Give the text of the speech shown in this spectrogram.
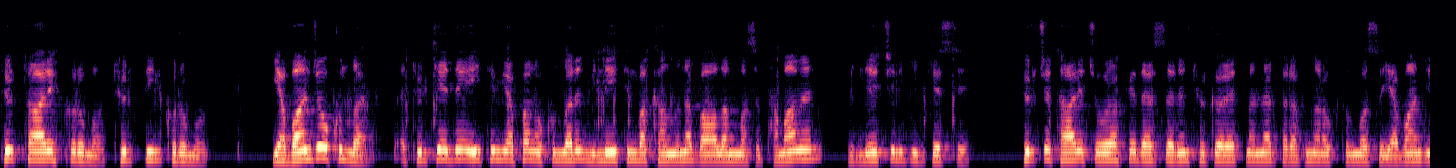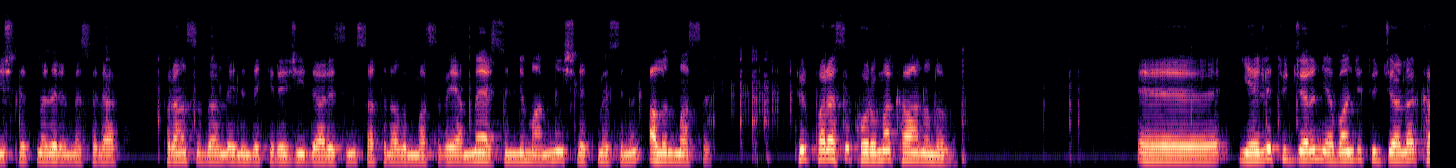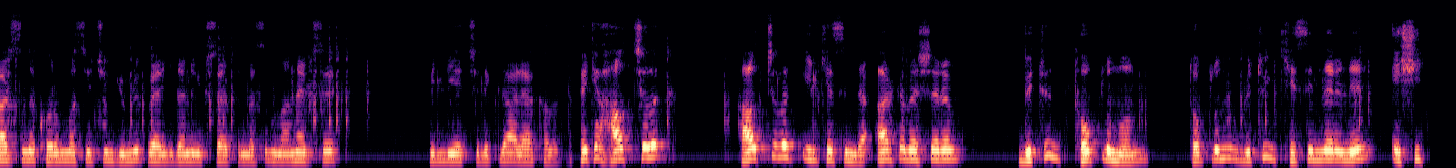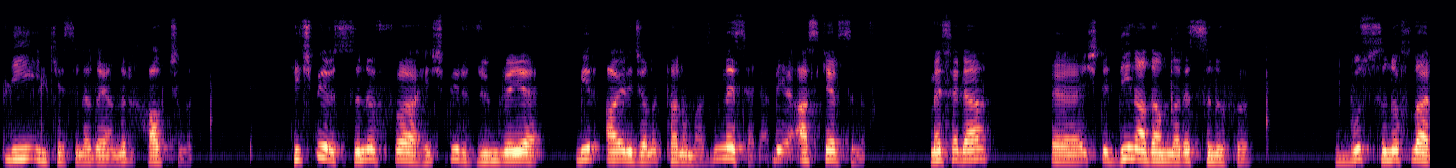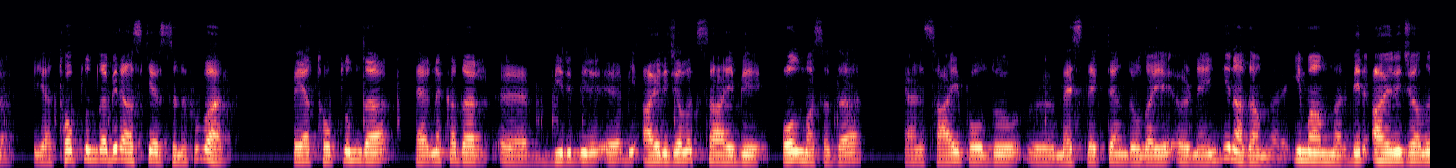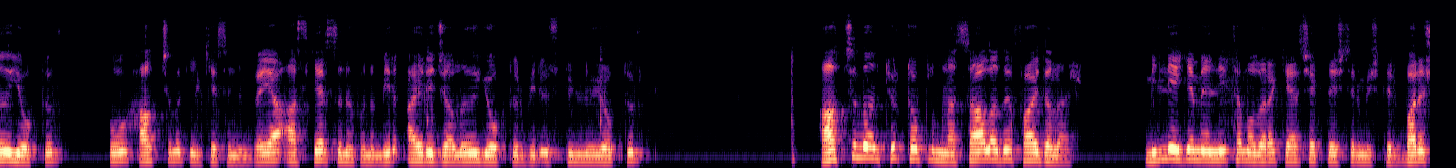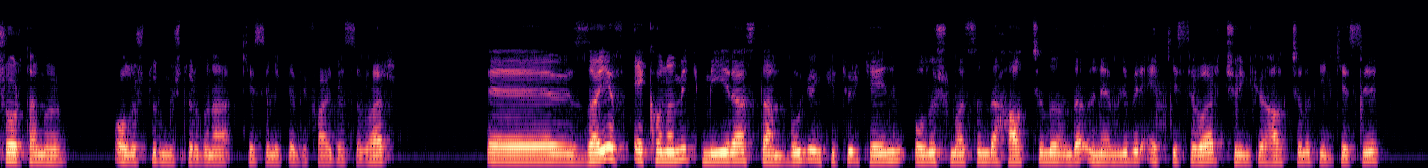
Türk Tarih Kurumu, Türk Dil Kurumu, yabancı okullar, e, Türkiye'de eğitim yapan okulların Milli Eğitim Bakanlığı'na bağlanması tamamen milliyetçilik ilkesi. Türkçe, tarih, coğrafya derslerinin Türk öğretmenler tarafından okutulması, yabancı işletmelerin mesela Fransızların elindeki reji idaresinin satın alınması veya Mersin limanının işletmesinin alınması. Türk Parası Koruma Kanunu. Ee, yerli tüccarın yabancı tüccarlar karşısında korunması için gümrük vergilerinin yükseltilmesi bunların hepsi milliyetçilikle alakalıdır. Peki halkçılık? Halkçılık ilkesinde arkadaşlarım bütün toplumun, toplumun bütün kesimlerinin eşitliği ilkesine dayanır halkçılık hiçbir sınıfa, hiçbir zümreye bir ayrıcalık tanımaz. Mesela bir asker sınıfı. Mesela e, işte din adamları sınıfı. Bu sınıflar ya toplumda bir asker sınıfı var veya toplumda her ne kadar e, bir, bir e, bir ayrıcalık sahibi olmasa da yani sahip olduğu e, meslekten dolayı örneğin din adamları, imamlar bir ayrıcalığı yoktur bu halkçılık ilkesinin veya asker sınıfının bir ayrıcalığı yoktur, bir üstünlüğü yoktur. Halkçılığın Türk toplumuna sağladığı faydalar, milli egemenliği tam olarak gerçekleştirmiştir. Barış ortamı oluşturmuştur. Buna kesinlikle bir faydası var. Ee, zayıf ekonomik mirastan bugünkü Türkiye'nin oluşmasında halkçılığın da önemli bir etkisi var. Çünkü halkçılık ilkesi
